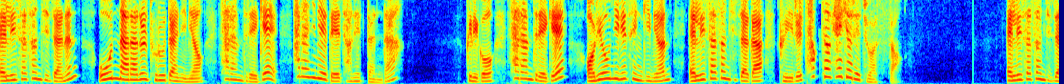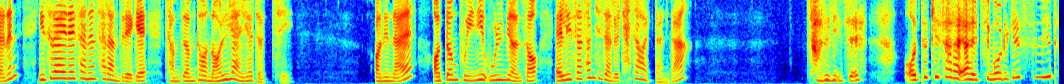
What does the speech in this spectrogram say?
엘리사 선지자는 온 나라를 두루 다니며 사람들에게 하나님에 대해 전했단다. 그리고 사람들에게 어려운 일이 생기면 엘리사 선지자가 그 일을 척척 해결해 주었어. 엘리사 선지자는 이스라엘에 사는 사람들에게 점점 더 널리 알려졌지. 어느 날 어떤 부인이 울면서 엘리사 선지자를 찾아왔단다. 저는 이제 어떻게 살아야 할지 모르겠습니다.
